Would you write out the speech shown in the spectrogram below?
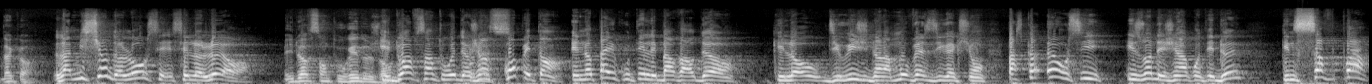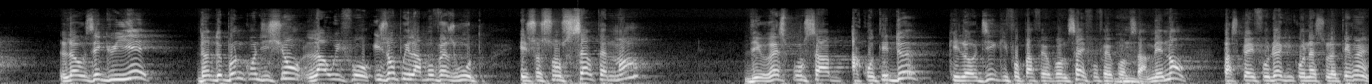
D'accord. La mission de l'eau, c'est le leur. ils doivent s'entourer de gens. Ils doivent s'entourer de gens compétents et ne pas écouter les bavardeurs qui leur dirigent dans la mauvaise direction. Parce qu'eux aussi, ils ont des gens à côté d'eux qui ne savent pas leur aiguiller dans de bonnes conditions là où il faut. Ils ont pris la mauvaise route. Et ce sont certainement des responsables à côté d'eux qui leur disent qu'il ne faut pas faire comme ça, il faut faire comme mhm. ça. Mais non, parce qu'il faudrait qu'ils connaissent le terrain.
